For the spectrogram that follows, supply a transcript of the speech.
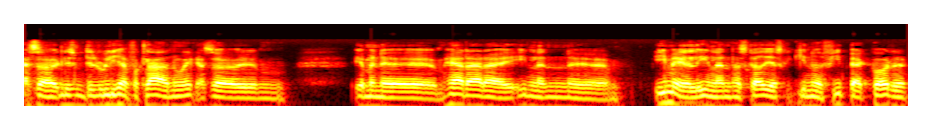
altså ligesom det du lige har forklaret nu, ikke? Altså, øh, jamen øh, her der er der en eller anden øh, e-mail, en eller anden har skrevet, jeg skal give noget feedback på det.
